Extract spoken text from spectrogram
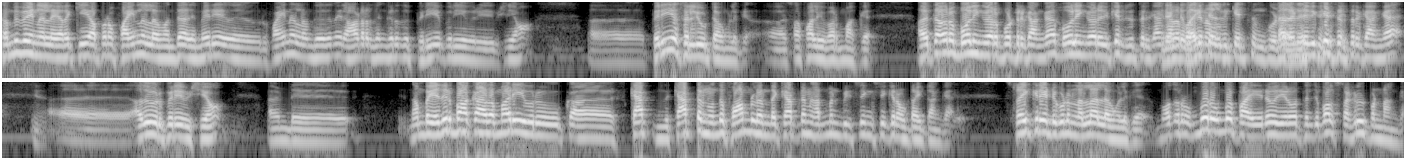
செமிஃபைனலில் இறக்கி அப்புறம் ஃபைனலில் வந்து அதுமாரி ஒரு ஃபைனல் வந்து இதுமாரி ஆடுறதுங்கிறது பெரிய பெரிய ஒரு விஷயம். பெரிய சல்யூட் அவங்களுக்கு சஃபாலி வர்மாக்கு. அது தவிர போலிங் வேற போட்டிருக்காங்க. போலிங் வேற விக்கெட் எடுத்திருக்காங்க. விக்கெட்ஸும் கூட. ரெண்டு விக்கெட்ஸ் எடுத்திருக்காங்க. அது ஒரு பெரிய விஷயம். அண்டு நம்ம எதிர்பார்க்காத மாதிரி ஒரு கேப்டன் வந்து ஃபார்ம்ல இருந்த கேப்டன் ஹர்மன்பிரீத் சிங் சீக்கிரம் அவுட் ஆயிட்டாங்க. ஸ்ட்ரைக் ரேட்டு கூட நல்லா இல்லை அவங்களுக்கு. முதல்ல ரொம்ப ரொம்ப ப- இருபது இருபத்தஞ்சு பால் ஸ்ட்ரகிள் பண்ணாங்க.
